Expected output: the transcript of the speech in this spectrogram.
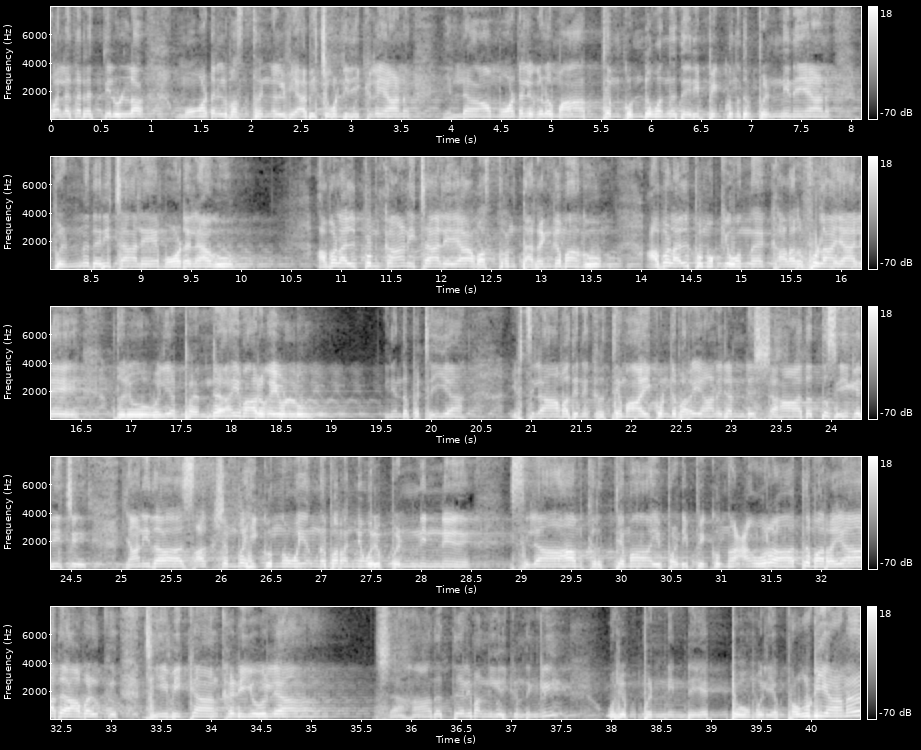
പലതരത്തിലുള്ള മോഡൽ വസ്ത്രങ്ങൾ വ്യാപിച്ചുകൊണ്ടിരിക്കുകയാണ്. എല്ലാ മോഡലുകളും ആദ്യം കൊണ്ടുവന്ന് ധരിപ്പിക്കുന്നത് പെണ്ണിനെയാണ്. പെണ്ണ് ധരിച്ചാലേ മോഡലാകൂ. അവൾ അല്പം കാണിച്ചാലേ ആ വസ്ത്രം തരംഗമാകൂ. അവൾ അല്പമൊക്കെ ഒന്ന് കളർഫുൾ ആയാലേ അതൊരു വലിയ ട്രെൻഡായി മാറുകയുള്ളൂ. ഇനി എന്താ ചെയ്യുക ചെയ്യാ? ഇസ്ലാം അതിന് കൃത്യമായി കൊണ്ട് പറയാണ് രണ്ട് ഷഹാദത്ത് സ്വീകരിച്ച് ഞാനിതാ സാക്ഷ്യം വഹിക്കുന്നു എന്ന് പറഞ്ഞ ഒരു പെണ്ണിന് ഇസ്ലാം കൃത്യമായി പഠിപ്പിക്കുന്ന ഔറാത്ത് മറയാതെ അവൾക്ക് ജീവിക്കാൻ കഴിയൂല. ഷഹാദത്ത് അലി അംഗീകരിക്കുന്നുണ്ടെങ്കിൽ ഒരു പെണ്ണിന്റെ ഏറ്റവും വലിയ പ്രൗഢിയാണ്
